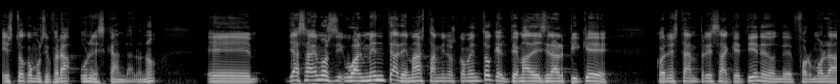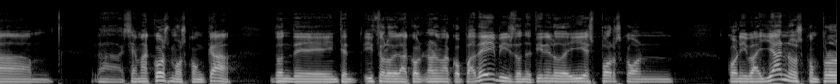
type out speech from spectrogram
esto como si fuera un escándalo, ¿no? Eh, ya sabemos igualmente, además también os comento que el tema de Gerard Piqué con esta empresa que tiene, donde formó la, se llama Cosmos con K, donde hizo lo de la, nueva Copa Davis, donde tiene lo de eSports con, con compró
